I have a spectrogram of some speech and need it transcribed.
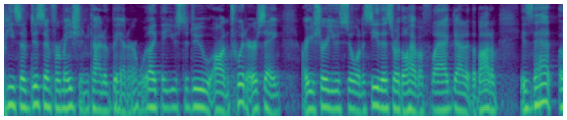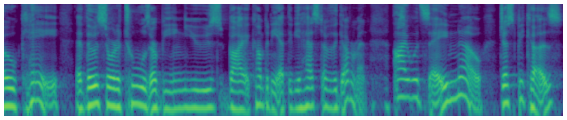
piece of disinformation kind of banner like they used to do on Twitter saying are you sure you still want to see this or they'll have a flag down at the bottom? Is that okay that those sort of tools are being used by a company at the behest of the government? I would say no just because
